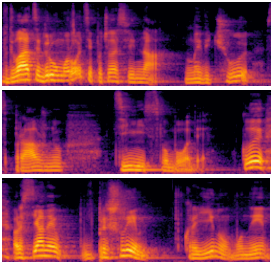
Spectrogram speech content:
В 22-му році почалась війна. Ми відчули справжню цінність свободи. Коли росіяни прийшли в країну, вони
